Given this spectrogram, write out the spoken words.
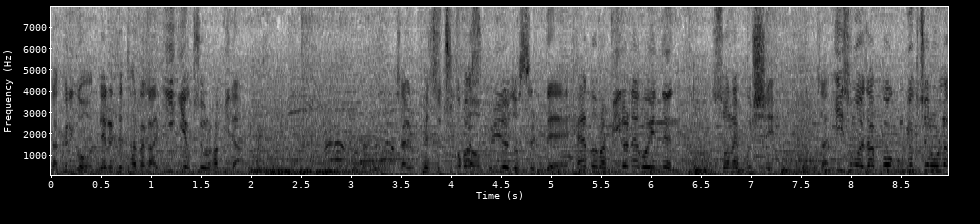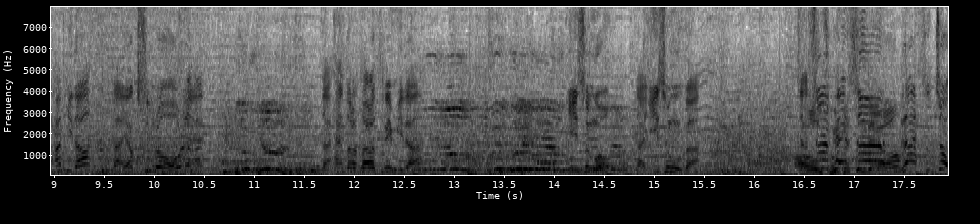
자, 그리고 내릴 듯 하다가 이기혁 쪽으로 합니다. 짧은 패스 주고받아 흘려줬을 때 헤더로 밀어내고 있는 손 FC. 자 이승호 잡고 공격적으로 올라갑니다. 자 역습으로 올라가. 자 헤더로 떨어뜨립니다. 이승호. 자 이승우가. 자 어우, 술 좋은 패스 패스인데요? 라스 쪽.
